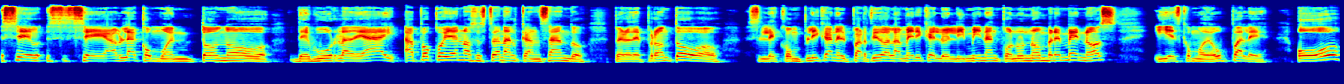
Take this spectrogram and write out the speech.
se, se, habla como en tono de burla de, ay, ¿a poco ya nos están alcanzando? Pero de pronto le complican el partido al América y lo eliminan con un hombre menos y es como de, úpale. O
